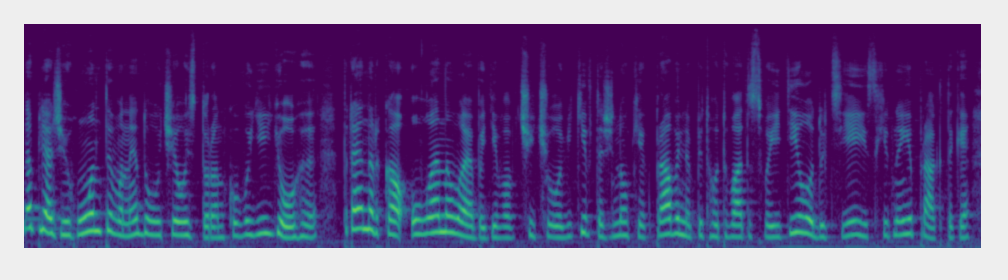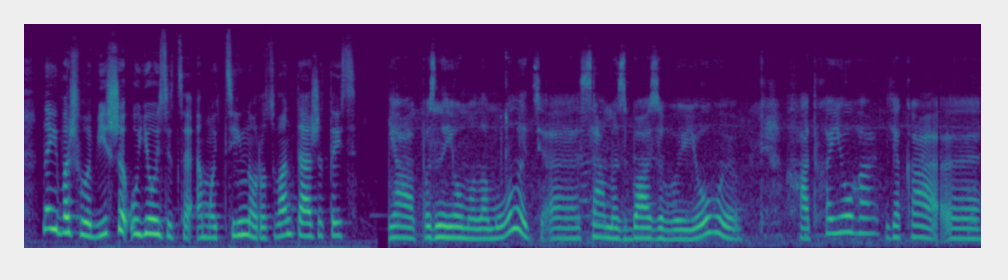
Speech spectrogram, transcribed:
На пляжі Гонти вони долучились до ранкової йоги. Тренерка Олена Лебедєва вчить чоловіків та жінок, як правильно підготувати своє тіло до цієї східної практики. Найважливіше у йозі це емоційно розвантажитись. Я познайомила молодь е, саме з базовою йогою, хатха-йога, яка е,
